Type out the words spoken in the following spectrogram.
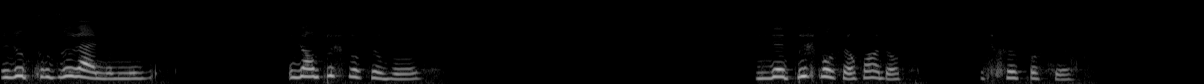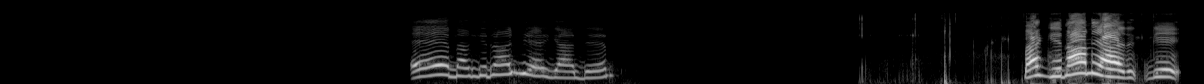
Biz otuzu geldi. Biz, biz 60 basıyor bu. Biz 70 basıyor pardon. Biz 40 basıyor. Ee ben yere geldim. Ben gene aynı yere, ye-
